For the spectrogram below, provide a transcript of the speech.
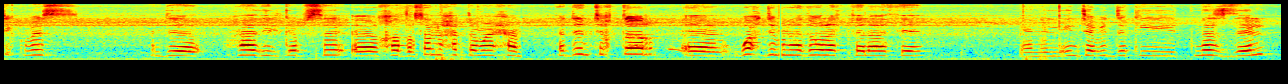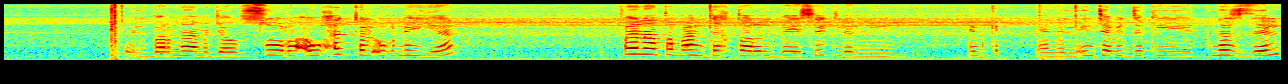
تكبس عند هذه الكبسة آه خضر. استنى حتى ما يحمل. بعدين تختار آه واحدة من هذول الثلاثة. يعني اللي أنت بدك تنزل. البرنامج أو الصورة أو حتى الأغنية فأنا طبعا تختار ال basic لأني يمكن يعني اللي أنت بدك تنزل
